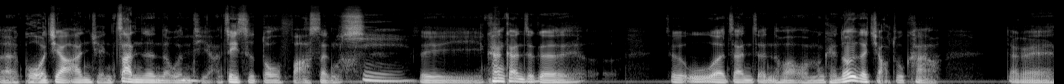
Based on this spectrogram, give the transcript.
呃，国家安全、战争的问题啊，这次都发生了。是，所以看看这个这个乌俄战争的话，我们可以从一个角度看啊，大概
